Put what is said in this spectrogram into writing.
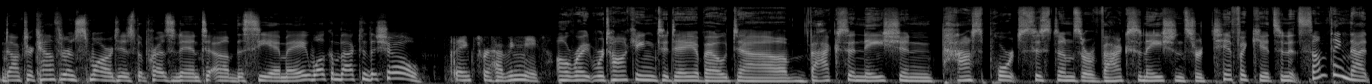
Dr. Katharine Smart is the president of the CMA. Welcome back to the show. Thanks for having me. All right, we're talking today about uh, vaccination passport systems or vaccination certificates, and it's something that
